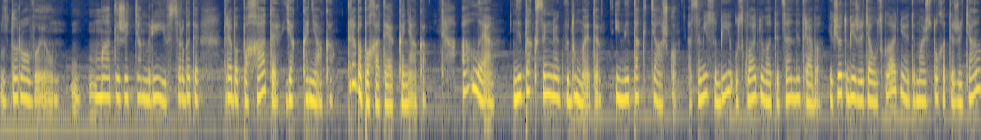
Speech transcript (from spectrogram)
здоровою, мати життя мрії, все робити, треба пахати як коняка. Треба пахати як коняка. Але не так сильно, як ви думаєте, і не так тяжко. А самі собі ускладнювати це не треба. Якщо тобі життя ускладнює, ти маєш слухати життя.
